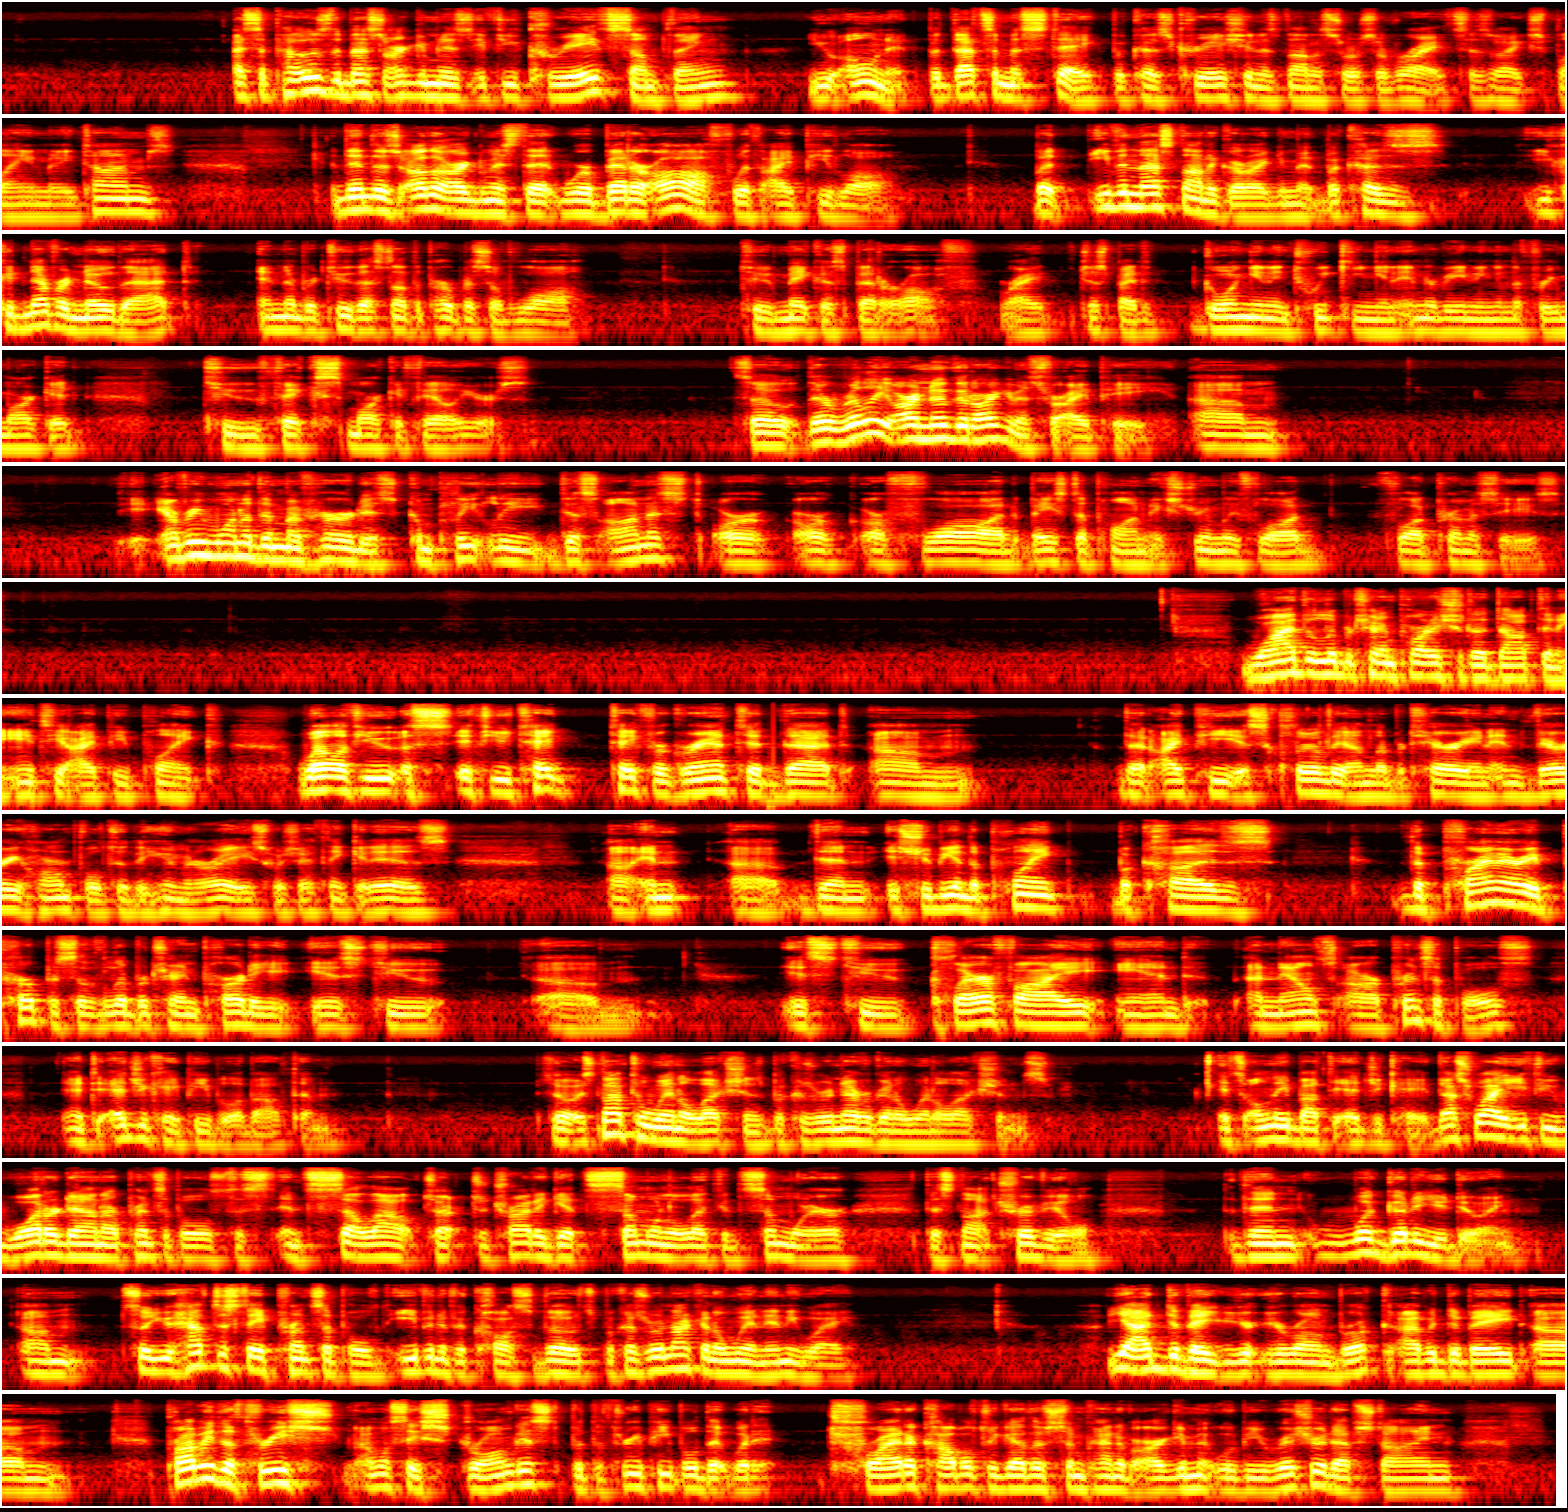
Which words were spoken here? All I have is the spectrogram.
I suppose the best argument is if you create something, you own it. But that's a mistake because creation is not a source of rights, as I explained many times. And then there's other arguments that we're better off with IP law. But even that's not a good argument because you could never know that. And number two, that's not the purpose of law to make us better off, right? Just by going in and tweaking and intervening in the free market to fix market failures. So there really are no good arguments for IP. Um, every one of them I've heard is completely dishonest or, or, or flawed based upon extremely flawed flawed premises. Why the Libertarian Party should adopt an anti-IP plank? Well, if you if you take take for granted that um, that IP is clearly unlibertarian and very harmful to the human race, which I think it is, uh, and uh, then it should be in the plank because the primary purpose of the Libertarian Party is to um, is to clarify and announce our principles and to educate people about them. So it's not to win elections because we're never going to win elections. It's only about to educate. That's why if you water down our principles to, and sell out to, to try to get someone elected somewhere that's not trivial, then what good are you doing? Um, so you have to stay principled, even if it costs votes, because we're not going to win anyway. Yeah, I'd debate Yaron Brook. I would debate um, probably the three, I won't say strongest, but the three people that would try to cobble together some kind of argument would be Richard Epstein,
